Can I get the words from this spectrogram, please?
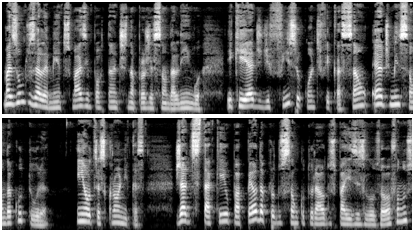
Mas um dos elementos mais importantes na projeção da língua e que é de difícil quantificação é a dimensão da cultura. Em outras crônicas, já destaquei o papel da produção cultural dos países lusófonos,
